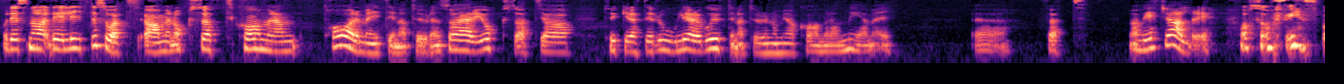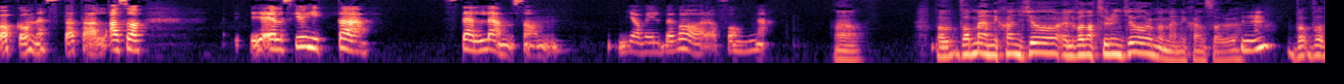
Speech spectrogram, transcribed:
Och det är, snar, det är lite så att, ja men också att kameran tar mig till naturen. Så är det ju också att jag tycker att det är roligare att gå ut i naturen om jag har kameran med mig. Uh, för att man vet ju aldrig vad som finns bakom nästa tall. Alltså, jag älskar ju att hitta ställen som jag vill bevara och fånga. Ja. Vad, vad människan gör, eller vad naturen gör med människan sa du? Mm. Vad, vad,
